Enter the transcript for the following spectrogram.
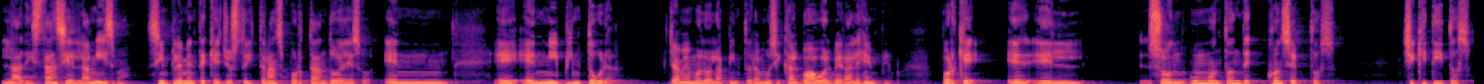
la distancia es la misma, simplemente que yo estoy transportando eso en, eh, en mi pintura, llamémoslo la pintura musical. Voy a volver al ejemplo, porque eh, el- son un montón de conceptos chiquititos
